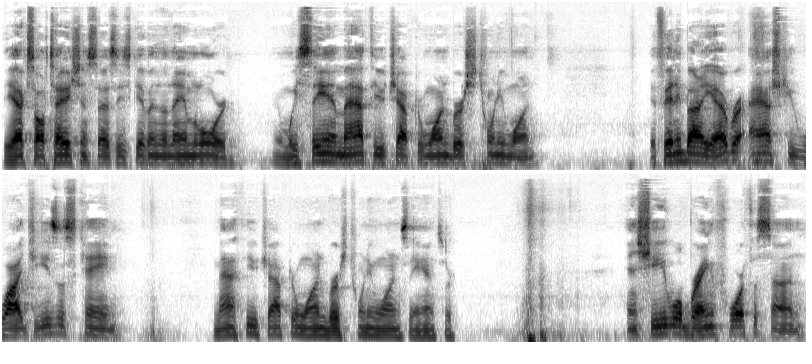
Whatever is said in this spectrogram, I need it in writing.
the exaltation says he's given the name Lord. And we see in Matthew chapter 1, verse 21. If anybody ever asks you why Jesus came, Matthew chapter 1, verse 21 is the answer. And she will bring forth a son,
